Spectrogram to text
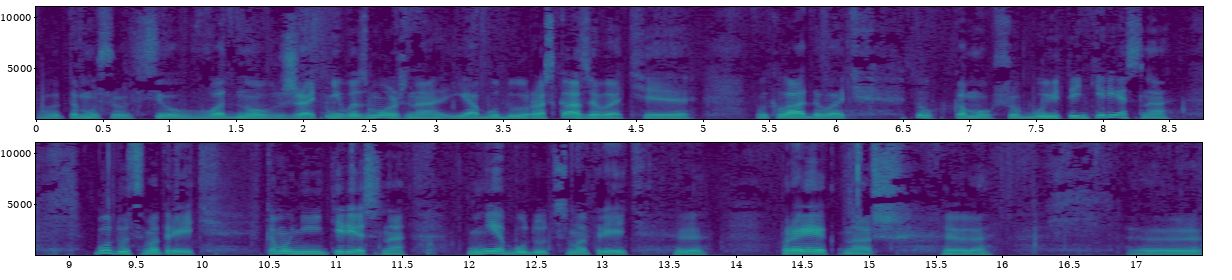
потому что все в одно сжать невозможно, я буду рассказывать, э, выкладывать, ну, кому что будет интересно, Будут смотреть. Кому не интересно, не будут смотреть. Э, проект наш с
